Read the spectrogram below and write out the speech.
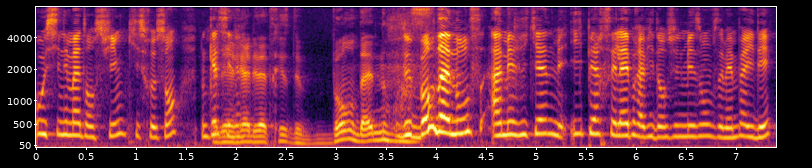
au cinéma dans ce film qui se ressent. Donc elle, est une réalisatrice de bande-annonce. de bande-annonce américaine, mais hyper célèbre. Elle vit dans une maison, vous avez même pas idée.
